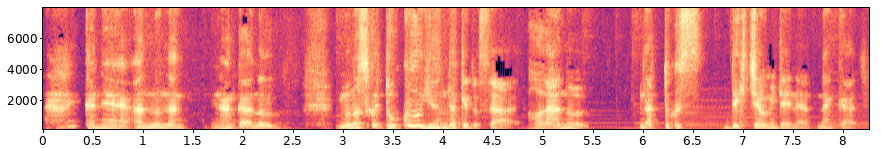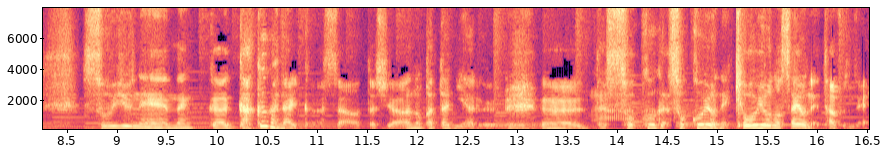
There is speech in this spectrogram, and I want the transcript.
なんかね、あの、なんなんかあの、ものすごい毒を言うんだけどさ、はい。あの、納得すできちゃうみたいな、なんか、そういうね、なんか、額がないからさ、私はあの方にやる。うん、そこが、そこよね、教養の差よね、多分ね。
